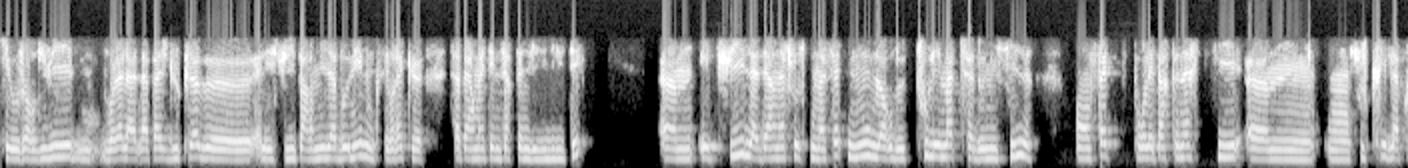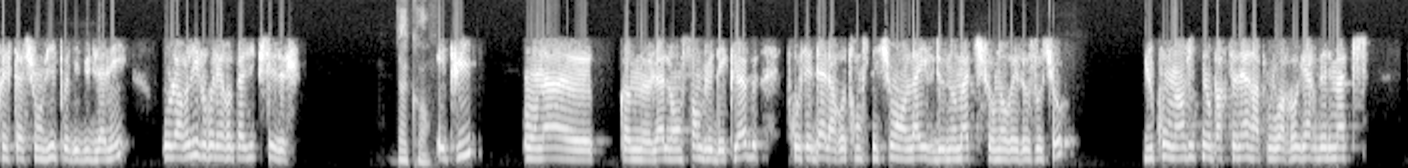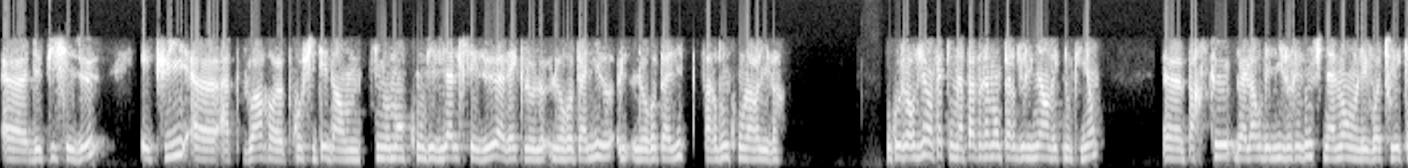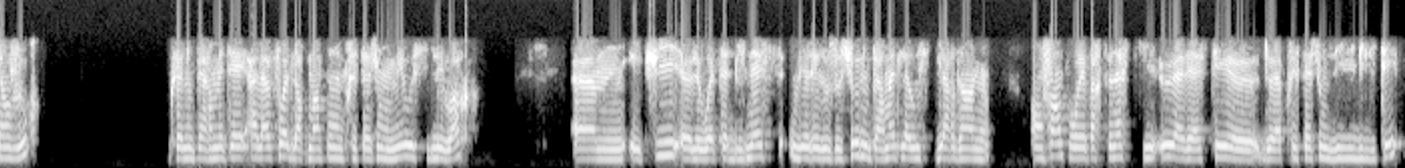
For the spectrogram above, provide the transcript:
qui aujourd'hui, voilà, la, la, page du club, elle est suivie par 1000 abonnés, donc c'est vrai que ça permettait une certaine visibilité. et puis la dernière chose qu'on a faite, nous, lors de tous les matchs à domicile, en fait, pour les partenaires qui ont souscrit de la prestation VIP au début de l'année, on leur livre les repas VIP chez eux. D'accord. Et puis, on a, euh, comme là l'ensemble des clubs, procédé à la retransmission en live de nos matchs sur nos réseaux sociaux. Du coup, on invite nos partenaires à pouvoir regarder le match euh, depuis chez eux et puis euh, à pouvoir euh, profiter d'un petit moment convivial chez eux avec le, repas livre, le repas VIP, pardon, qu'on leur livre. Donc aujourd'hui, en fait, on n'a pas vraiment perdu le lien avec nos clients euh, parce que bah, lors des livraisons, finalement, on les voit tous les 15 jours. Donc ça nous permettait à la fois de leur maintenir une prestation, mais aussi de les voir. Euh, et puis euh, le WhatsApp Business ou les réseaux sociaux nous permettent là aussi de garder un lien. Enfin, pour les partenaires qui, eux, avaient acheté euh, de la prestation de visibilité,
